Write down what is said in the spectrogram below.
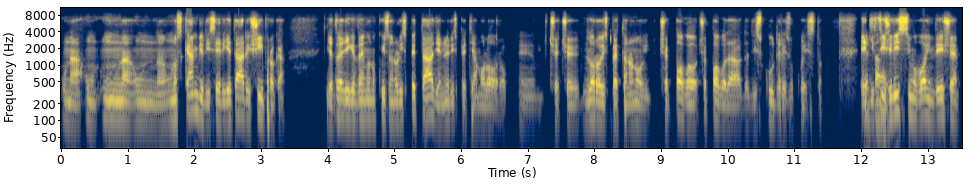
una, un, uno scambio di serietà reciproca. Gli atleti che vengono qui sono rispettati e noi rispettiamo loro, eh, c'è, c'è, loro rispettano noi, c'è poco, c'è poco da, da, discutere su questo. È difficilissimo poi invece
